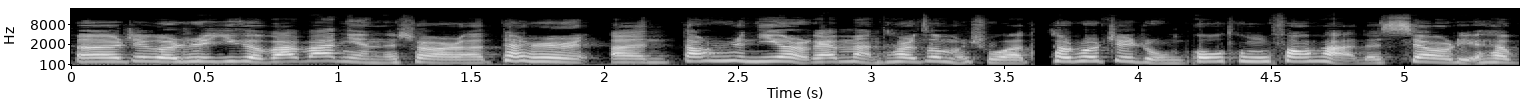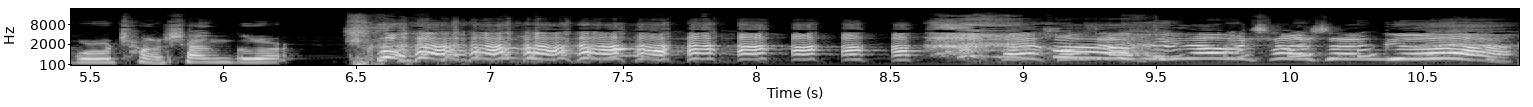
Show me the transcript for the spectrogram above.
呃，这个是一九八八年的事儿了。但是，嗯，当时尼尔盖曼他是这么说，他说这种沟通方法的效率还不如唱山歌。哎，好想听他们唱山歌啊！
